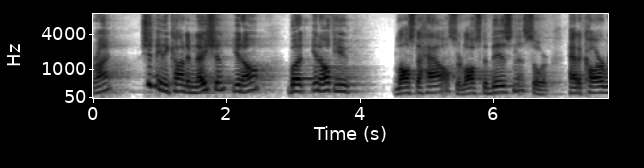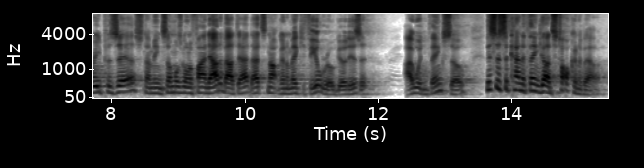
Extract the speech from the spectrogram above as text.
Right? Shouldn't be any condemnation, you know. But, you know, if you lost a house or lost a business or had a car repossessed, I mean, someone's going to find out about that. That's not going to make you feel real good, is it? I wouldn't think so. This is the kind of thing God's talking about.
